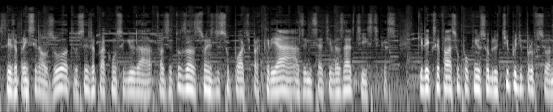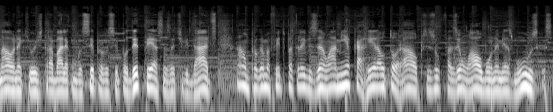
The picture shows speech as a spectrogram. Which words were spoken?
seja para ensinar os outros, seja para conseguir fazer todas as ações de suporte para criar as iniciativas artísticas. Queria que você falasse um pouquinho sobre o tipo de profissional, né, que hoje trabalha com você para você poder ter essas atividades. Ah, um programa feito para televisão. Ah, minha carreira autoral, preciso fazer um álbum, né, minhas músicas.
